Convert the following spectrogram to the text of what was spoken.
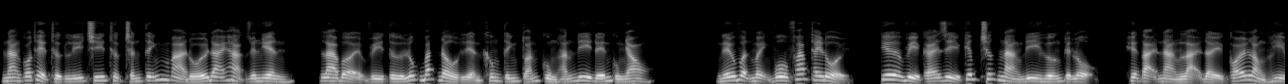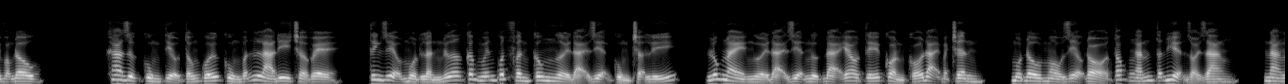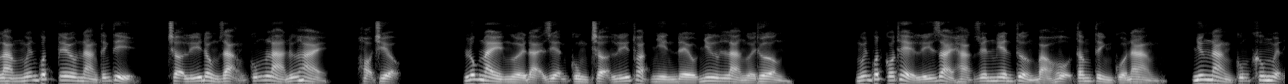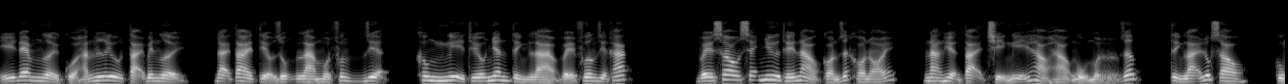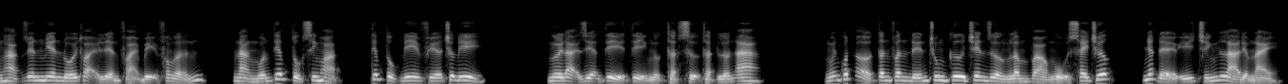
Nàng có thể thực lý trí thực chấn tĩnh mà đối đãi Hạc Duyên Niên, là bởi vì từ lúc bắt đầu liền không tính toán cùng hắn đi đến cùng nhau. Nếu vận mệnh vô pháp thay đổi, kia vì cái gì kiếp trước nàng đi hướng tuyệt lộ, hiện tại nàng lại đầy cõi lòng hy vọng đâu. Kha Dực cùng Tiểu Tống cuối cùng vẫn là đi trở về, tinh diệu một lần nữa cấp Nguyễn Quốc phân công người đại diện cùng trợ lý, lúc này người đại diện ngực đại eo tế còn có đại bạch chân, một đầu màu rượu đỏ tóc ngắn tấn hiện giỏi giang, nàng làm Nguyễn Quốc kêu nàng tính tỉ, trợ lý đồng dạng cũng là nữ hài, họ triệu. Lúc này người đại diện cùng trợ lý thoạt nhìn đều như là người thường. Nguyễn Quốc có thể lý giải Hạc Duyên Niên tưởng bảo hộ tâm tình của nàng, nhưng nàng cũng không nguyện ý đem người của hắn lưu tại bên người, đại tài tiểu dụng là một phương diện, không nghĩ thiếu nhân tình là về phương diện khác. Về sau sẽ như thế nào còn rất khó nói, nàng hiện tại chỉ nghĩ hảo hảo ngủ một giấc, tỉnh lại lúc sau, cùng Hạc Duyên Niên đối thoại liền phải bị phong ấn, nàng muốn tiếp tục sinh hoạt, tiếp tục đi phía trước đi. Người đại diện tỷ tỷ ngực thật sự thật lớn a. Nguyễn Quất ở Tân Phân đến trung cư trên giường lâm vào ngủ say trước, nhất để ý chính là điểm này.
